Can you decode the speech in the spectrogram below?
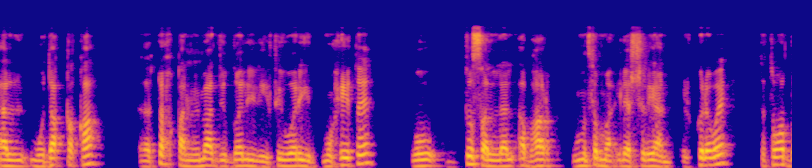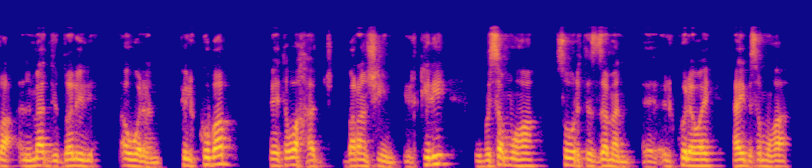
المدققة تحقن المادة الظليلي في وريد محيطي وتصل للأبهر ومن ثم إلى الشريان الكلوي. تتوضع المادة الظليلي اولا في الكبب فيتوهج برانشيم الكلي وبسموها صورة الزمن الكلوي. هي بسموها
